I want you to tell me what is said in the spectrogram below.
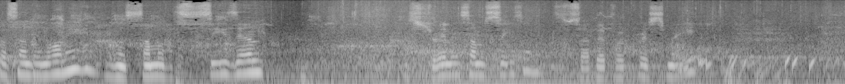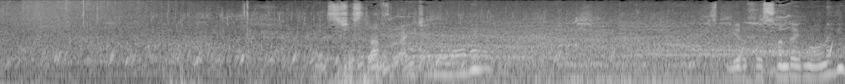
beautiful Sunday morning in the summer season, Australian summer season, suburb for Chris Mead. It's just after 8 in the morning. It's a beautiful Sunday morning.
